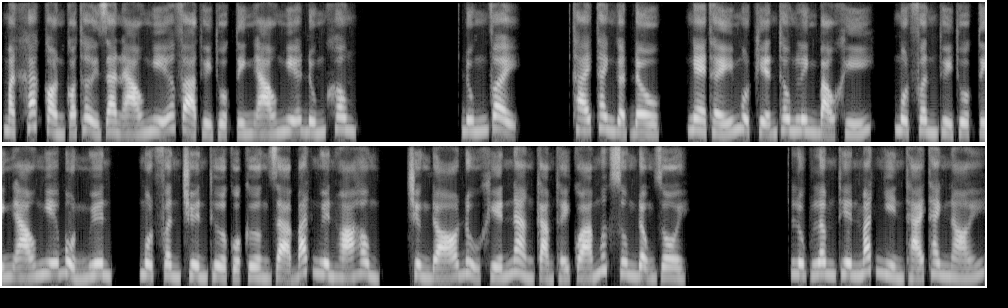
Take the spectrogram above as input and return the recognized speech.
mặt khác còn có thời gian áo nghĩa và thủy thuộc tính áo nghĩa đúng không? Đúng vậy. Thái Thanh gật đầu, nghe thấy một kiện thông linh bảo khí, một phần thủy thuộc tính áo nghĩa bổn nguyên, một phần truyền thừa của cường giả bát nguyên hóa hồng, chừng đó đủ khiến nàng cảm thấy quá mức rung động rồi. Lục Lâm Thiên mắt nhìn Thái Thanh nói.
